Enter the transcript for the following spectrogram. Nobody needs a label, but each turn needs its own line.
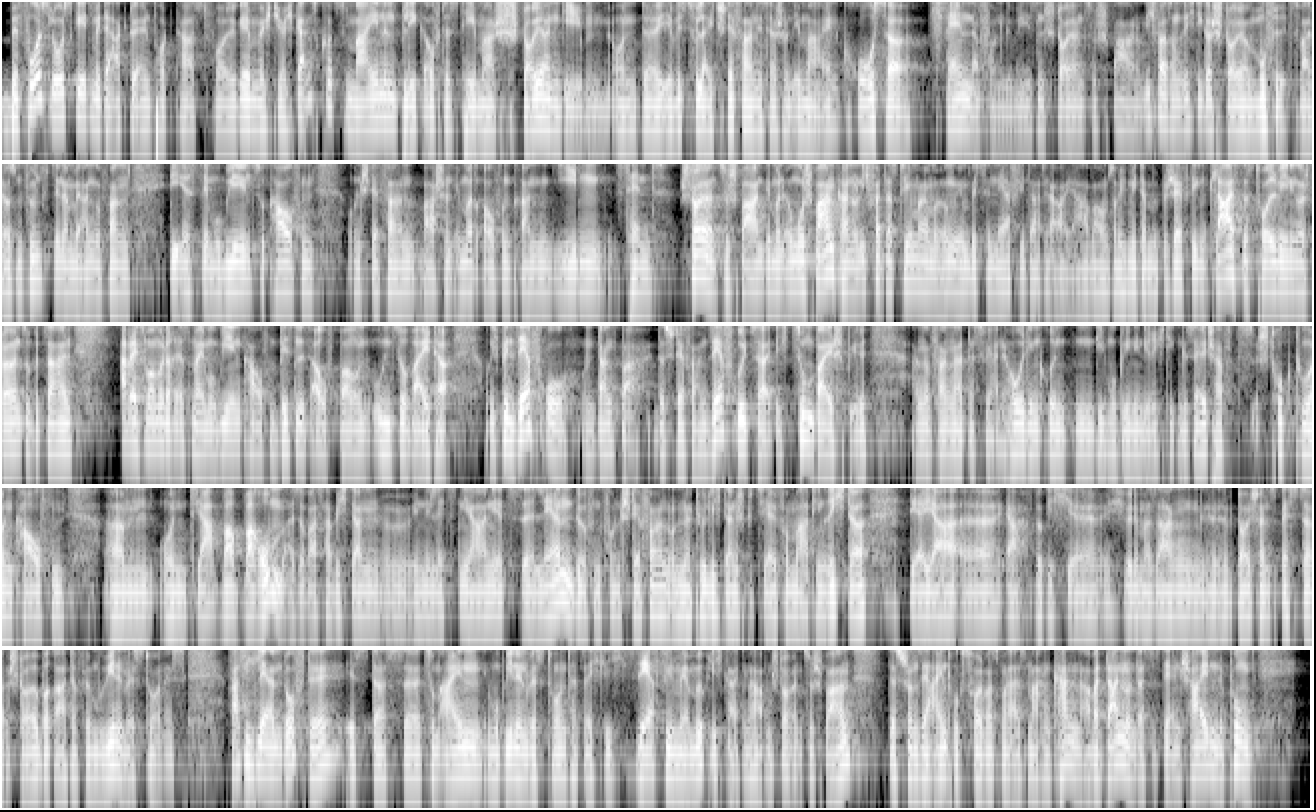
Bevor es losgeht mit der aktuellen Podcast-Folge, möchte ich euch ganz kurz meinen Blick auf das Thema Steuern geben. Und äh, ihr wisst vielleicht, Stefan ist ja schon immer ein großer Fan davon gewesen, Steuern zu sparen. Und ich war so ein richtiger Steuermuffel. 2015 haben wir angefangen, die ersten Immobilien zu kaufen. Und Stefan war schon immer drauf und dran, jeden Cent Steuern zu sparen, den man irgendwo sparen kann. Und ich fand das Thema immer irgendwie ein bisschen nervig. Ich dachte, ah ja, warum soll ich mich damit beschäftigen? Klar ist es toll, weniger Steuern zu bezahlen. Aber jetzt wollen wir doch erstmal Immobilien kaufen, Business aufbauen und so weiter. Und ich bin sehr froh und dankbar, dass Stefan sehr frühzeitig zum Beispiel angefangen hat, dass wir eine Holding gründen, die Immobilien in die richtigen Gesellschaftsstrukturen kaufen. Ähm, und ja, wa warum? Also was habe ich dann äh, in den letzten Jahren jetzt äh, lernen dürfen von Stefan und natürlich dann speziell von Martin Richter, der ja, äh, ja wirklich, ich würde mal sagen, Deutschlands bester Steuerberater für Immobilieninvestoren ist. Was ich lernen durfte, ist, dass zum einen Immobilieninvestoren tatsächlich sehr viel mehr Möglichkeiten haben, Steuern zu sparen. Das ist schon sehr eindrucksvoll, was man alles machen kann. Aber dann, und das ist der entscheidende Punkt,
